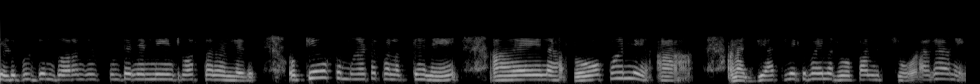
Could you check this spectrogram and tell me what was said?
చెడు బుద్ధిని దూరం చేసుకుంటే నేను నీ ఇంటికి వస్తాను అనలేదు. ఒకే ఒక మాట పలకగానే ఆయన రూపాన్ని ఆ ఆధ్యాత్మికమైన రూపాన్ని చూడగానే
